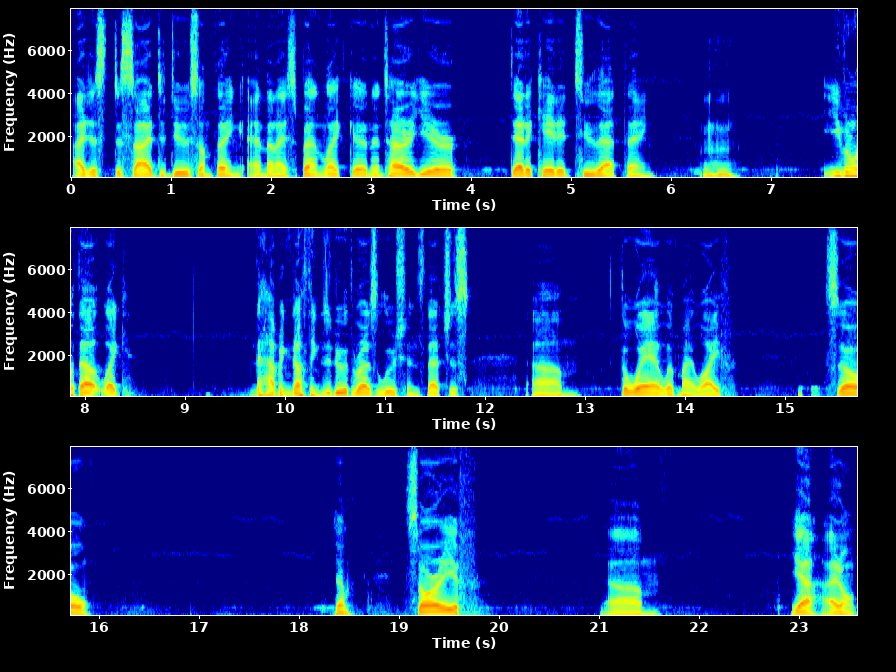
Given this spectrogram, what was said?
I just decide to do something and then I spend like an entire year dedicated to that thing. hmm Even without like having nothing to do with resolutions, that's just um, the way I live my life. So Yeah. sorry if um yeah i don't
